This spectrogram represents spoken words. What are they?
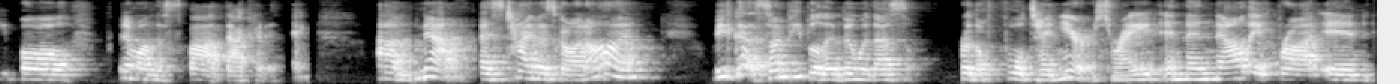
people, put them on the spot, that kind of thing. Um, now, as time has gone on, we've got some people that have been with us for the full 10 years, right? And then now they've brought in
